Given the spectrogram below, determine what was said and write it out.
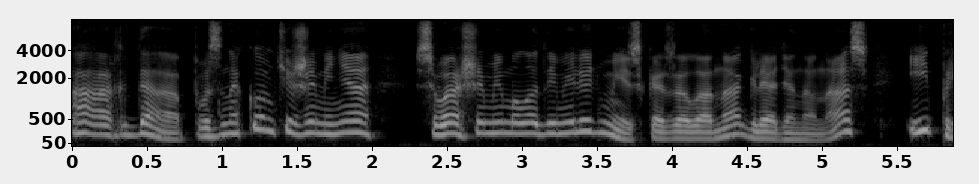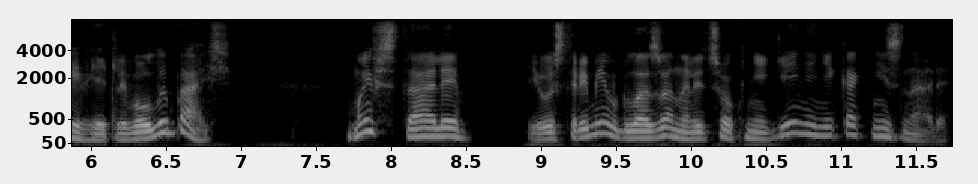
«Ах, да, познакомьте же меня с вашими молодыми людьми», — сказала она, глядя на нас и приветливо улыбаясь. Мы встали и, устремив глаза на лицо княгини, никак не знали,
